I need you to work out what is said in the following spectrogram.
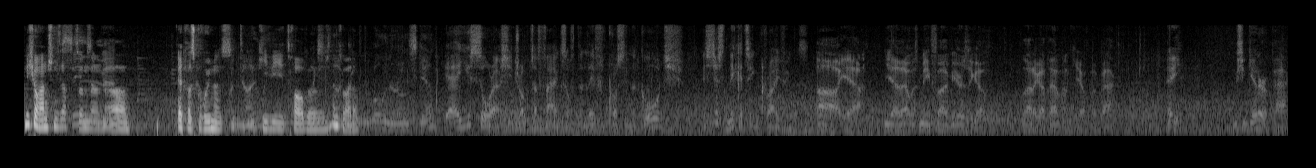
Nicht Orangensaft, sondern äh, etwas Grünes. Kiwi, Traube und so weiter. Yeah, you saw how she dropped her fags off the lift crossing the gorge. It's just nicotine cravings. Oh, yeah. Yeah, that was me five years ago. Glad I got that monkey off my back. Hey, we should get her a pack.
